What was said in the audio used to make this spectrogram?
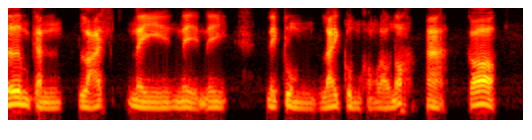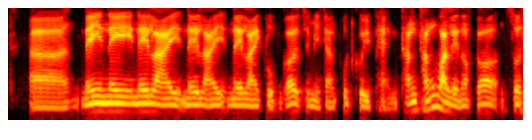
เริ่มกันไลฟ์ในในในในกลุ่มไลน์กลุ่มของเราเนาะอะก็อ่าในในในไลน์ในไลน์ในไลน์กลุ่มก็จะมีการพูดคุยแผนทั้งทั้งวันเลยเนาะก็ส่วน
